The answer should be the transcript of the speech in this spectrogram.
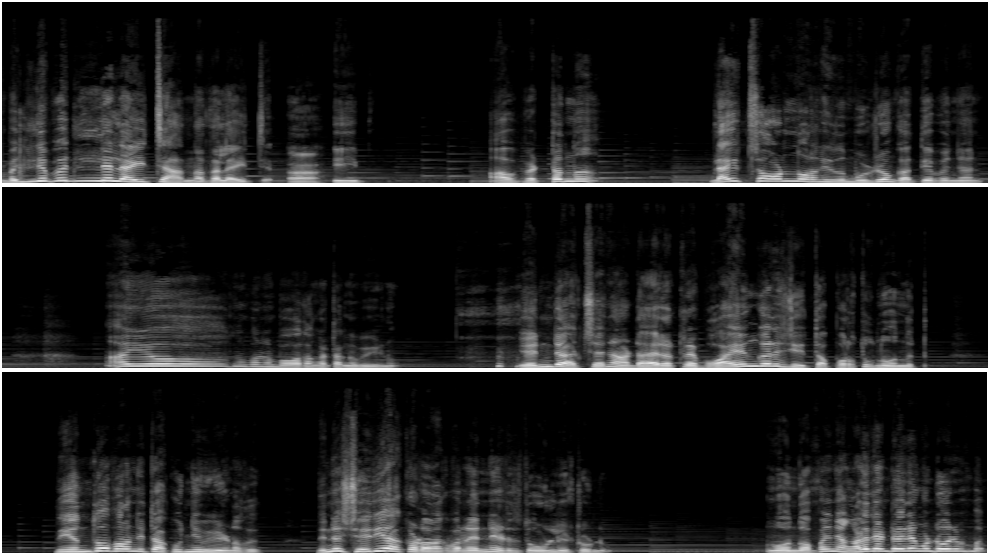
വലിയ വലിയ ലൈറ്റ് അന്നത്തെ ലൈറ്റ് ഈ പെട്ടെന്ന് ലൈറ്റ്സ് ഓൺ എന്ന് പറഞ്ഞ് ഇത് മുഴുവൻ കത്തിയപ്പോൾ ഞാൻ അയ്യോ എന്ന് പറഞ്ഞ ബോധം കെട്ടങ്ങ് വീണു. എന്റെ അച്ഛൻ ആ ഡയറക്ടറെ ഭയങ്കര ചീത്ത പുറത്തുനിന്ന് വന്നിട്ട്. നീ എന്തോ പറഞ്ഞിട്ടാ കുഞ്ഞ് വീണത്? നിന്നെ ശരിയാക്കടോ എന്നൊക്കെ പറഞ്ഞ് എന്നെ എടുത്ത് തോളിലിട്ടുണ്ട്. വന്നു. അപ്പം ഞങ്ങൾ രണ്ടുപേരും വരുമ്പോൾ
